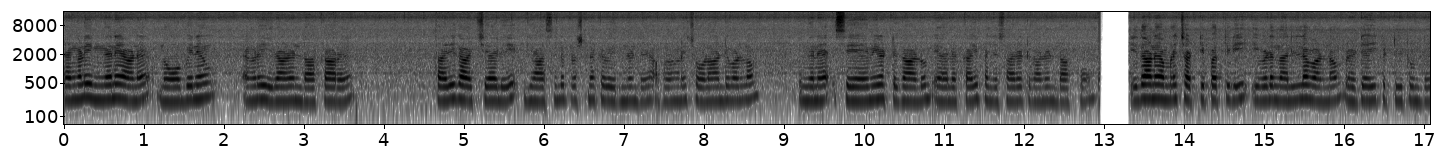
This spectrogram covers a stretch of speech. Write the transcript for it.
ഞങ്ങൾ ഇങ്ങനെയാണ് നോബിനും ഞങ്ങൾ ഇതാണ് ഉണ്ടാക്കാറ്. തരി കാച്ചിയാൽ ഗ്യാസിന്റെ പ്രശ്നമൊക്കെ വരുന്നുണ്ട്. അപ്പോൾ ഞങ്ങൾ ചോളാണ്ടി വെള്ളം ഇങ്ങനെ സേമിയ ഇട്ടുകാണ്ടും ഏലക്കായി പഞ്ചസാര ഇട്ടുകാണ്ടും ഉണ്ടാക്കും. ഇതാണ് നമ്മൾ ചട്ടിപ്പത്തിരി. ഇവിടെ നല്ല വണ്ണം റെഡിയായി കിട്ടിയിട്ടുണ്ട്.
